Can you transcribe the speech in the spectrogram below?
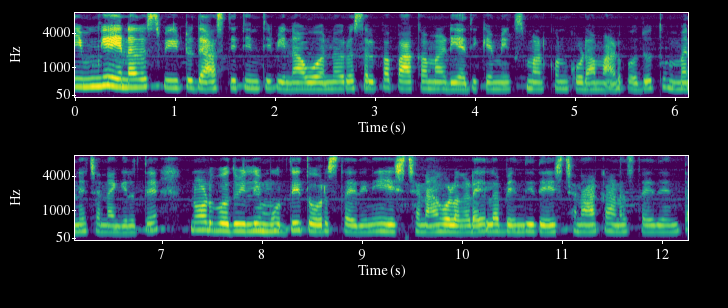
ನಿಮಗೆ ಏನಾದರೂ ಸ್ವೀಟು ಜಾಸ್ತಿ ತಿಂತೀವಿ ನಾವು ಅನ್ನೋರು ಸ್ವಲ್ಪ ಪಾಕ ಮಾಡಿ ಅದಕ್ಕೆ ಮಿಕ್ಸ್ ಮಾಡ್ಕೊಂಡು ಕೂಡ ಮಾಡ್ಬೋದು. ತುಂಬಾ ಚೆನ್ನಾಗಿರುತ್ತೆ. ನೋಡ್ಬೋದು ಇಲ್ಲಿ ಮುರ್ದಿ ತೋರಿಸ್ತಾ ಇದ್ದೀನಿ. ಎಷ್ಟು ಚೆನ್ನಾಗಿ ಒಳಗಡೆ ಎಲ್ಲ ಬೆಂದಿದೆ, ಎಷ್ಟು ಚೆನ್ನಾಗಿ ಕಾಣಿಸ್ತಾ ಇದೆ ಅಂತ.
